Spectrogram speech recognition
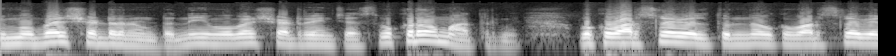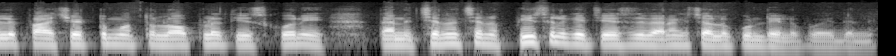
ఈ మొబైల్ షెడర్ ఉంటుంది. ఈ మొబైల్ షెడర్ ఏం చేస్తుంది? ఒక రో మాత్రమే. ఒక వరుసలో వెళ్తున్న ఒక వరుసలో వెళ్ళి ఆ చెట్టు మొత్తం లోపల తీసుకొని దాన్ని చిన్న చిన్న పీసులుగా చేసి వెనక చల్లుకుంటూ వెళ్ళిపోయేదండి.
